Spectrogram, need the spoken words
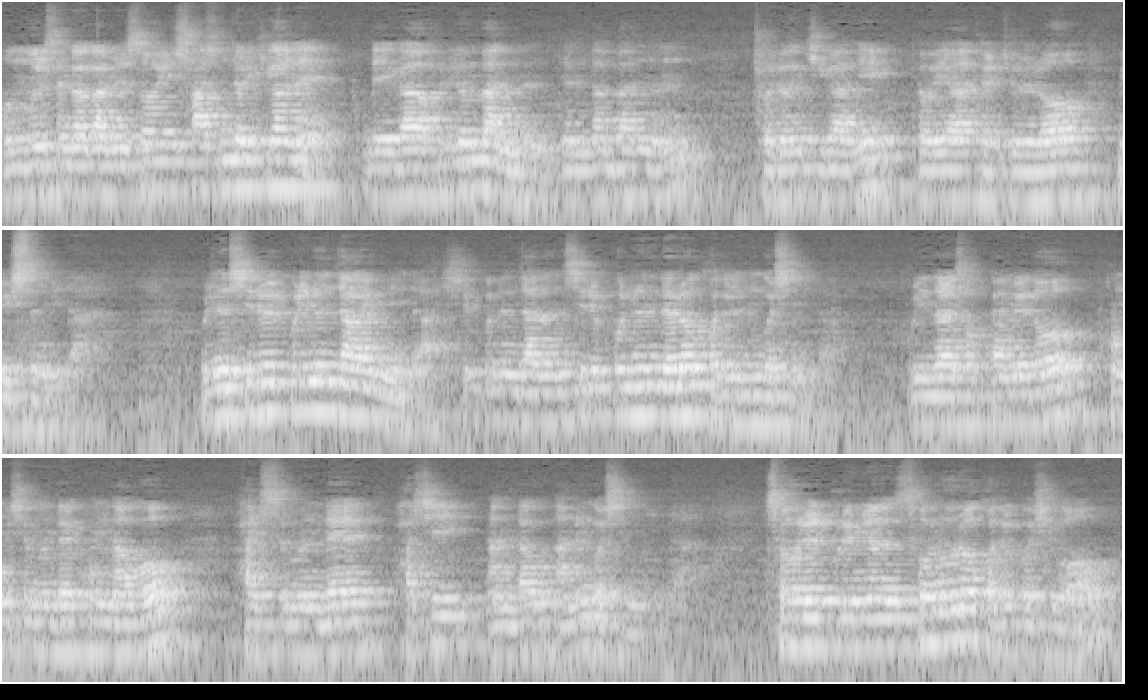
본문을 생각하면서 이 사순절 기간에 내가 훈련받는, 연단받는 그런 기간이 되어야 될 줄로 믿습니다. 우리는 씨를 뿌리는 자입니다. 씨 뿌리는 자는 씨를 뿌리는 대로 거두는 것입니다. 우리나라 속담에도 콩 심은 데 콩 나고 팥 심은 데 팥이 난다고 나는 것입니다. 선을 뿌리면 손으로 거둘 것이고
